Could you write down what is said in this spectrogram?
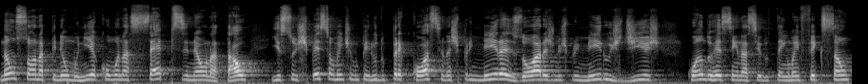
não só na pneumonia, como na sepse neonatal, isso especialmente no período precoce, nas primeiras horas, nos primeiros dias, quando o recém-nascido tem uma infecção,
